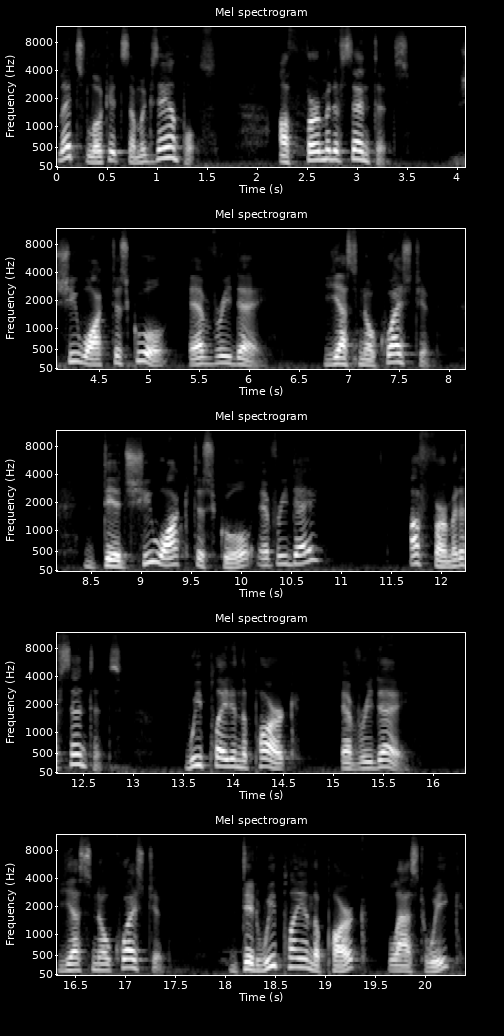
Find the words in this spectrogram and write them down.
Let's look at some examples. Affirmative sentence. She walked to school every day. Yes, no question. Did she walk to school every day? Affirmative sentence. We played in the park every day. Yes, no question. Did we play in the park last week?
